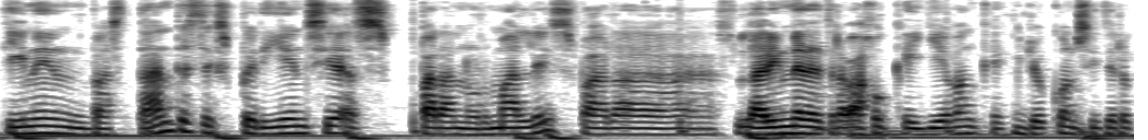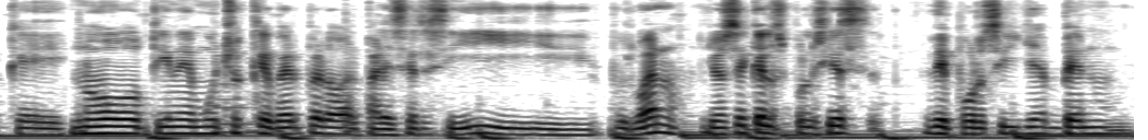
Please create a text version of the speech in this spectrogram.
tienen bastantes experiencias paranormales para la línea de trabajo que llevan que yo considero que no tiene mucho que ver pero al parecer sí. Y pues bueno yo sé que los policías de por sí ya ven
